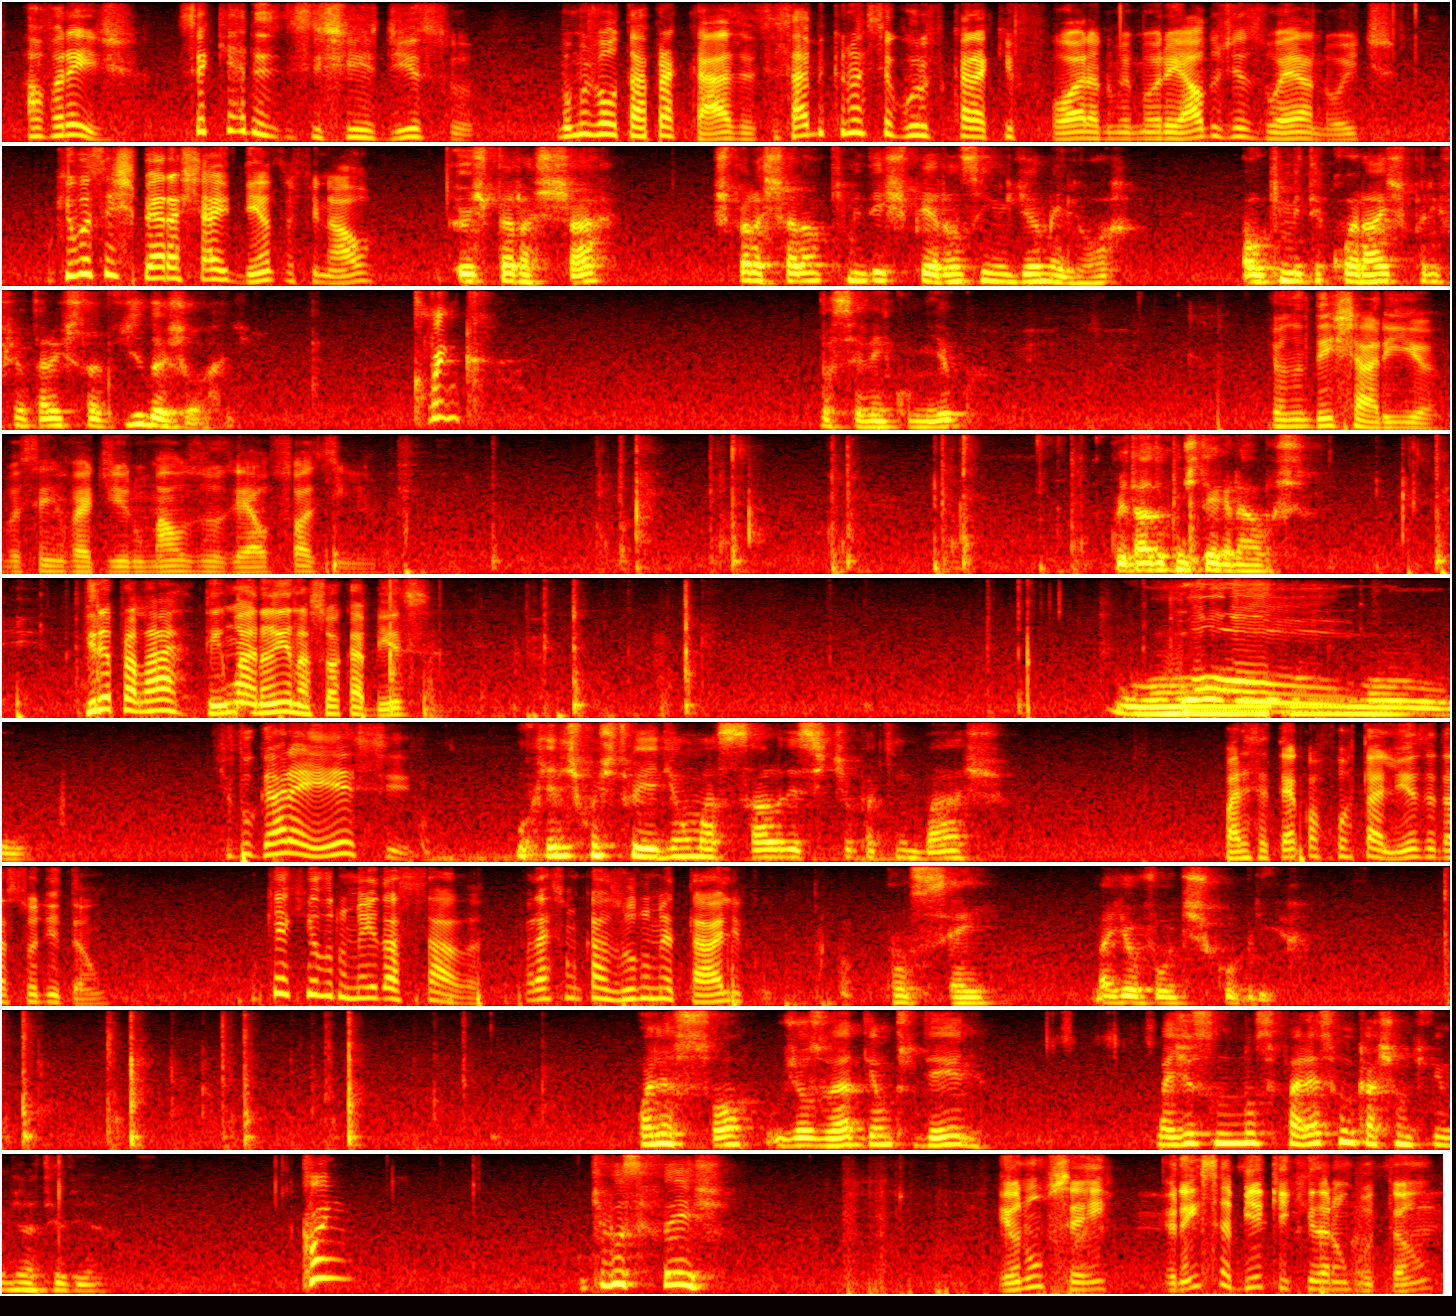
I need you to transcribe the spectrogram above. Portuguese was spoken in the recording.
Alvarez, você quer desistir disso? Vamos voltar para casa. Você sabe que não é seguro ficar aqui fora, no Memorial do Jesué à noite. O que você espera achar aí dentro, afinal? Eu espero achar? Espero achar algo que me dê esperança em um dia melhor. Algo que me dê coragem para enfrentar esta vida, Jorge. Clink! Você vem comigo? Eu não deixaria você invadir um mausoléu sozinho. Cuidado com os degraus. Vira pra lá, tem uma aranha na sua cabeça. Uou! Que lugar é esse? Por que eles construiriam uma sala desse tipo aqui embaixo? Parece até com a fortaleza da solidão. O que é aquilo no meio da sala? Parece um casulo metálico. Não sei, mas eu vou descobrir. Olha só, o Josué dentro dele. Mas isso não se parece com um caixão de filmes na TV. Clim! O que você fez? Eu não sei. Eu nem sabia que aquilo era um botão.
